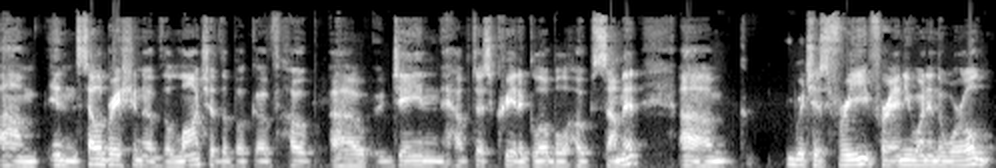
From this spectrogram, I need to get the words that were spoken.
Um, in celebration of the launch of the Book of Hope, uh, Jane helped us create a global Hope Summit, um, which is free for anyone in the world.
